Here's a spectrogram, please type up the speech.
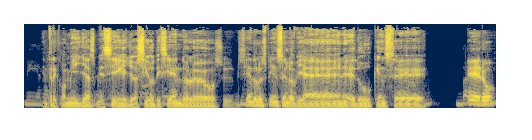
entre comillas, me sigue, yo sigo diciéndolos, diciéndolos piénsenlo bien, edúquense, pero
